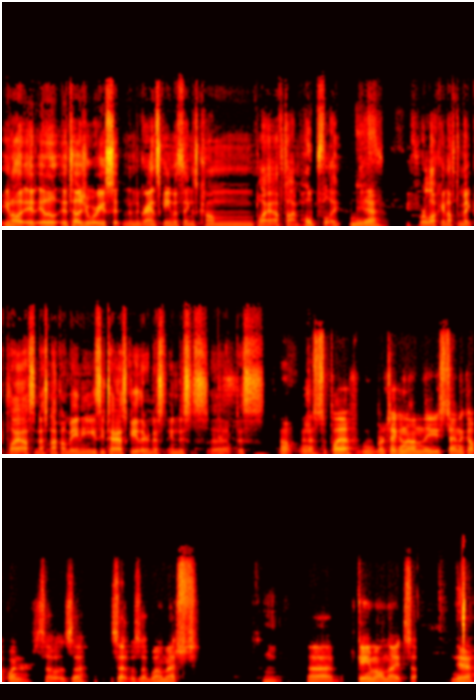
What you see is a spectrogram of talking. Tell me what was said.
you know, it it'll, it tells you where you're sitting in the grand scheme of things come playoff time. Hopefully, yeah. if we're lucky enough to make the playoffs, and that's not going to be an easy task either in this in this uh, this. Oh, and that's the playoff. We're taking on the Stanley Cup winner. So it was a that was a well matched. Uh, game all night. So yeah,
